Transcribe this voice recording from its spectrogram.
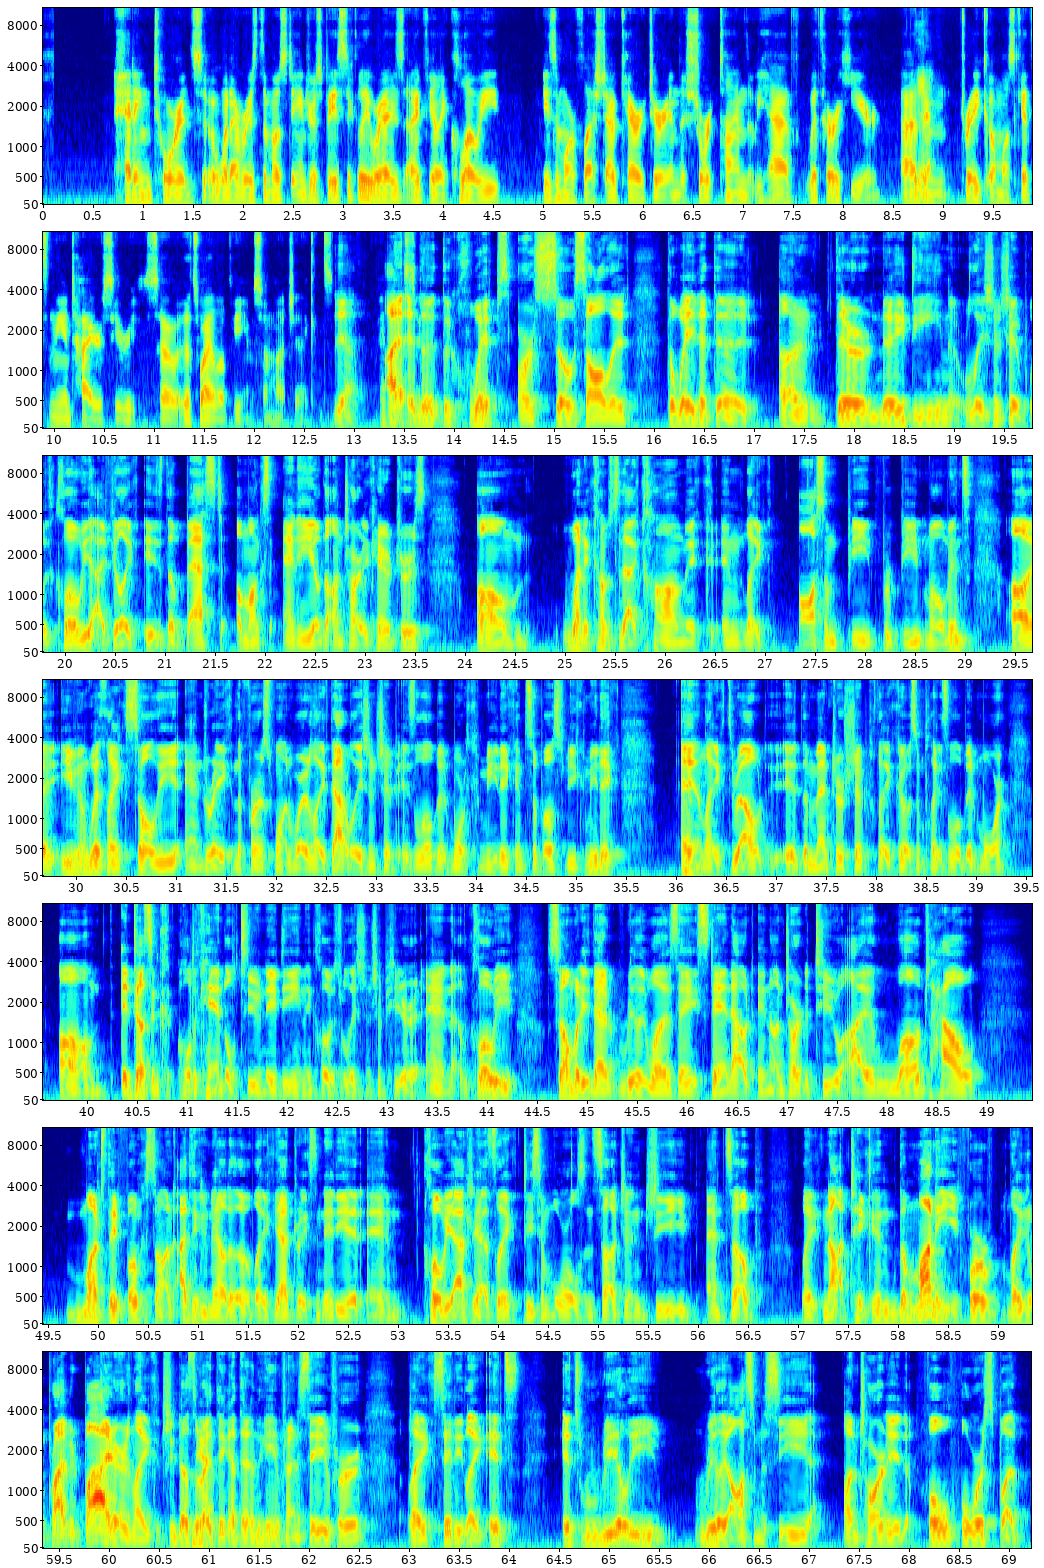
heading towards whatever is the most dangerous, basically. Whereas I feel like Chloe is a more fleshed out character in the short time that we have with her here uh, Yeah. than Drake almost gets in the entire series. So that's why I love the game so much. I think it's Yeah, I, the the quips are so solid. The way that the uh their Nadine relationship with Chloe, I feel like, is the best amongst any of the Uncharted characters. Um, when it comes to that comic and like awesome beat for beat moments. Uh, even with like Sully and Drake in the first one, where like that relationship is a little bit more comedic and supposed to be comedic, and like throughout it, the mentorship like goes and plays a little bit more um it doesn't hold a candle to nadine and chloe's relationship here and chloe somebody that really was a standout in uncharted 2 i loved how much they focused on i think you nailed it though like yeah drake's an idiot and chloe actually has like decent morals and such and she ends up like not taking the money for like a private buyer and like she does the Yeah. right thing at the end of the game trying to save her like city like it's it's really really awesome to see uncharted full force but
